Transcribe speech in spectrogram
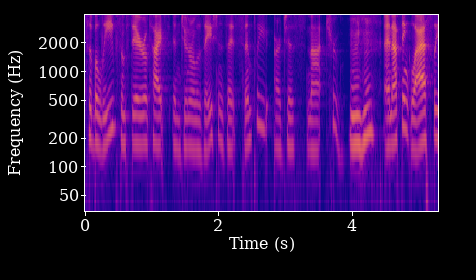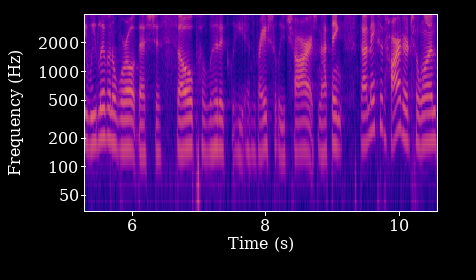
to believe some stereotypes and generalizations that simply are just not true. Mm-hmm. And I think, lastly, we live in a world that's just so politically and racially charged, and I think that makes it harder to one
